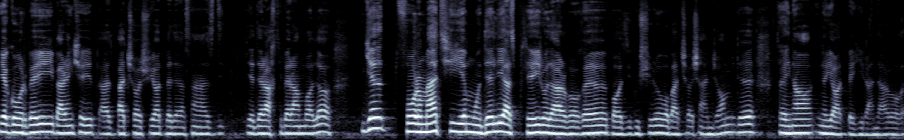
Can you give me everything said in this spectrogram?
یه گربه ای برای اینکه از بچه‌هاش یاد بده مثلا از یه درختی برن بالا یه فرمتی یه مدلی از پلی رو در واقع بازیگوشی رو با بچه‌هاش انجام میده تا اینا اینو یاد بگیرن در واقع.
